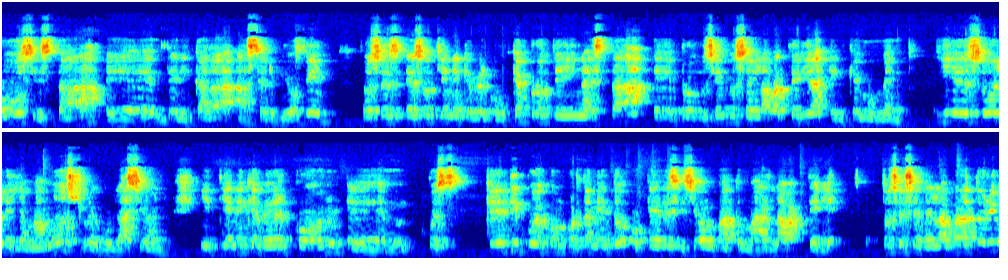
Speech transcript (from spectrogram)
o si está eh, dedicada a hacer biofilm. Entonces, eso tiene que ver con qué proteína está eh, produciéndose en la bacteria, en qué momento. Y eso le llamamos regulación y tiene que ver con, eh, pues, qué tipo de comportamiento o qué decisión va a tomar la bacteria. Entonces, en el laboratorio,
